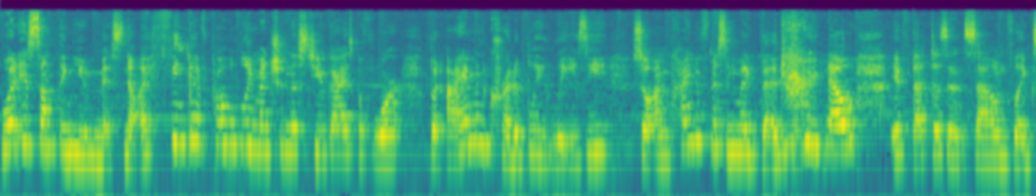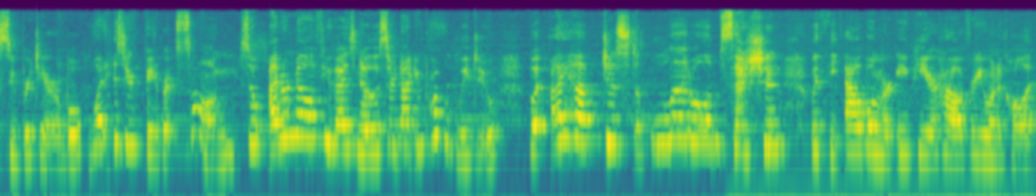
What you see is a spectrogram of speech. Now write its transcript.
What is something you miss? Now, I think I've probably mentioned this to you guys before, but I am incredibly lazy, so I'm kind of missing my bed right now, if that doesn't sound like super terrible. What is your favorite song? So I don't know if you guys know this or not, you probably do, but I have just a little obsession with the album or EP or however you want to call it,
